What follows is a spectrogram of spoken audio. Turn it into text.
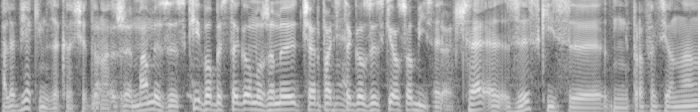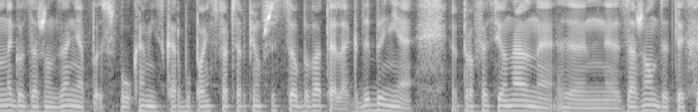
Ale w jakim zakresie to nas... Że mamy zyski, wobec tego możemy czerpać z tego zyski osobiste. Cze- zyski z profesjonalnego zarządzania spółkami Skarbu Państwa czerpią wszyscy obywatele. Gdyby nie profesjonalne zarządy tych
